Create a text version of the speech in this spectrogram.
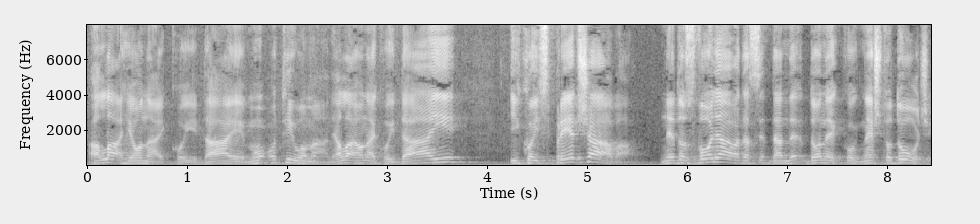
Allah je onaj koji daje, ti omani. Allah je onaj koji daje i koji spriječava, ne dozvoljava da se da do nekog nešto dođe.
